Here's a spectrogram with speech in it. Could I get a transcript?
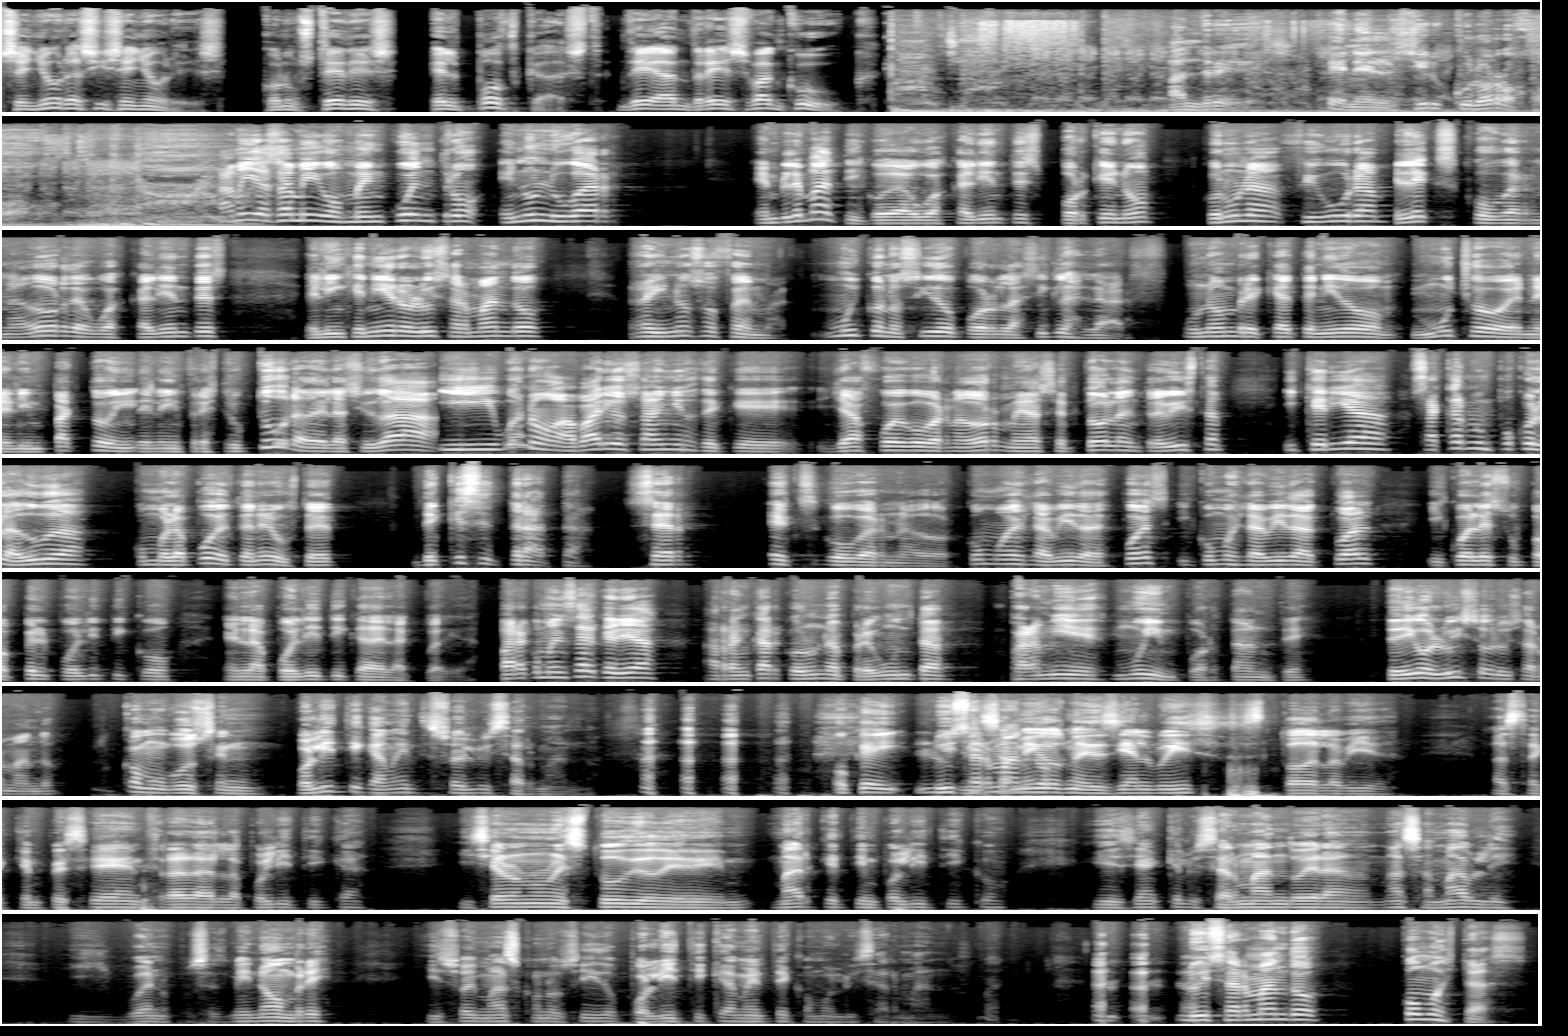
Señoras y señores, con ustedes el podcast de Andrés Van Cook. Andrés, en el Círculo Rojo. Amigas, amigos, me encuentro en un lugar emblemático de Aguascalientes, ¿por qué no? Con una figura, el ex gobernador de Aguascalientes, el ingeniero Luis Armando Reynoso Femar, muy conocido por las siglas LARF, un hombre que ha tenido mucho en el impacto de la infraestructura de la ciudad y bueno, a varios años de que ya fue gobernador me aceptó la entrevista y quería sacarme un poco la duda, como la puede tener usted, de qué se trata ser ex gobernador, cómo es la vida después y cómo es la vida actual y cuál es su papel político en la política de la actualidad. Para comenzar quería arrancar con una pregunta, para mí es muy importante. ¿Te digo Luis o Luis Armando? Como gusten. Políticamente soy Luis Armando. ok, Luis Mis Armando. amigos me decían Luis toda la vida, hasta que empecé a entrar a la política. Hicieron un estudio de marketing político y decían que Luis Armando era más amable. Y bueno, pues es mi nombre y soy más conocido políticamente como Luis Armando. Luis Armando, ¿cómo estás?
